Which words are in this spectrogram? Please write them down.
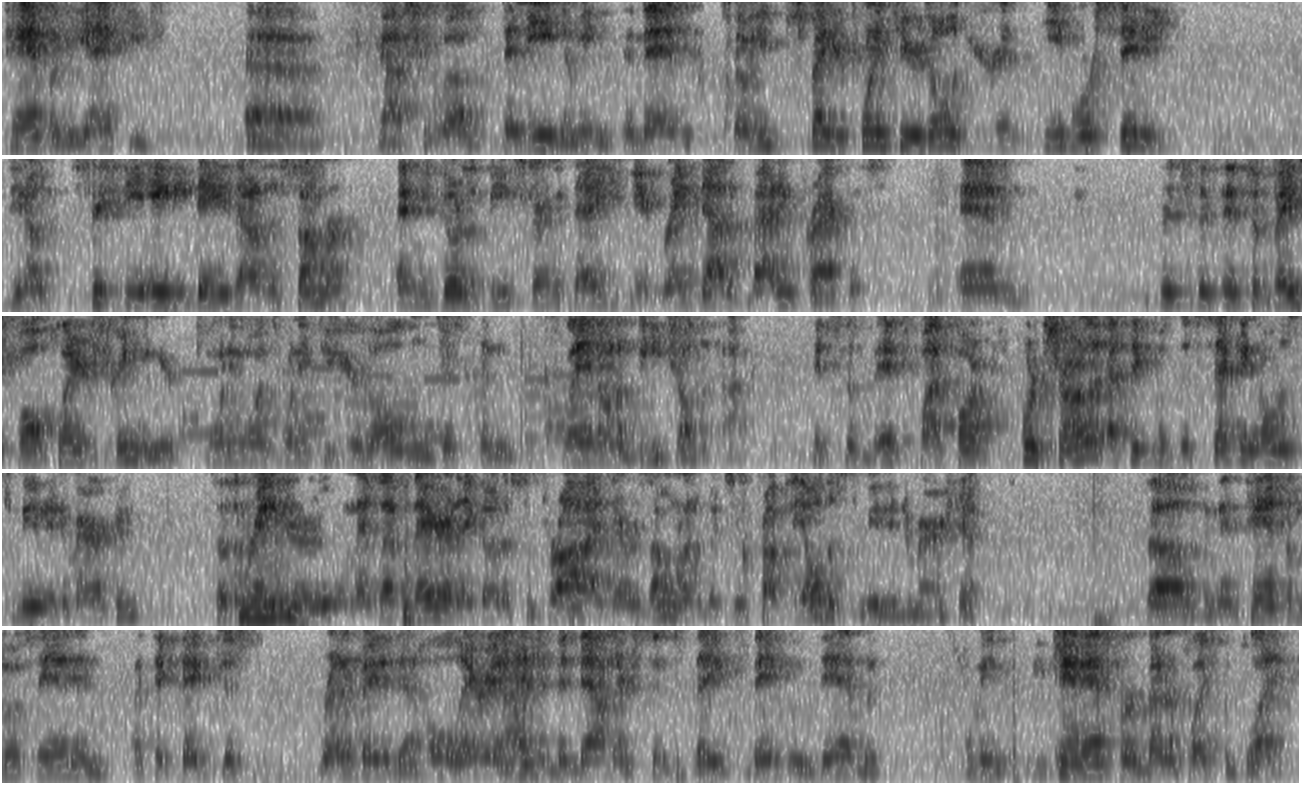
Tampa, the Yankees. Uh, gosh, who else? Dunedin. I mean, and then so you spent your 22 years old. You're in Ybor City. You know, 60, 80 days out of the summer, and you go to the beach during the day. You get rained out at batting practice, and it's the, it's a baseball player's dream when you're 21, 22 years old and just and playing on a beach all the time. It's the it's by far Port Charlotte. I think was the second oldest community in America. So the mm-hmm. Rangers, when they left there, they go to Surprise, Arizona, which is probably the oldest community in America. So and then Tampa moves in, and I think they've just renovated that whole area. I haven't been down there since they they moved in, but I mean, you can't ask for a better place to play.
